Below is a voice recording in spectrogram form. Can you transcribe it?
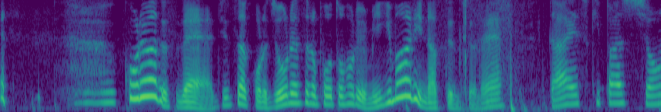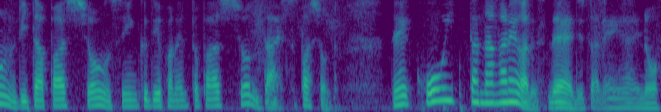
ね。これはですね、実はこれ情熱のポートフォリオ右回りになってるんですよね。大好きパッション、リタパッション、シンクディファレントパッション、脱出パッションと。で、こういった流れがですね、実は恋愛の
